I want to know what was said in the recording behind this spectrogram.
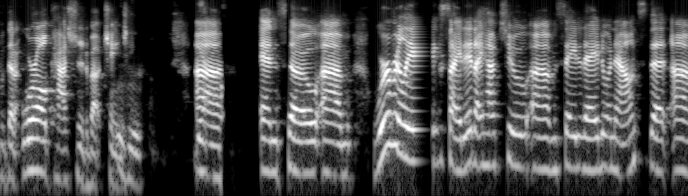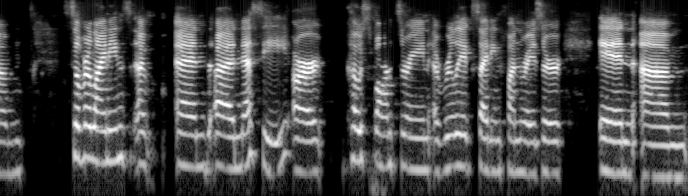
that we're all passionate about changing Mhm. Yeah. Um, and so um, we're really excited. I have to um, say today to announce that um, Silver Linings um, and uh, Nessy are co-sponsoring a really exciting fundraiser in um,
